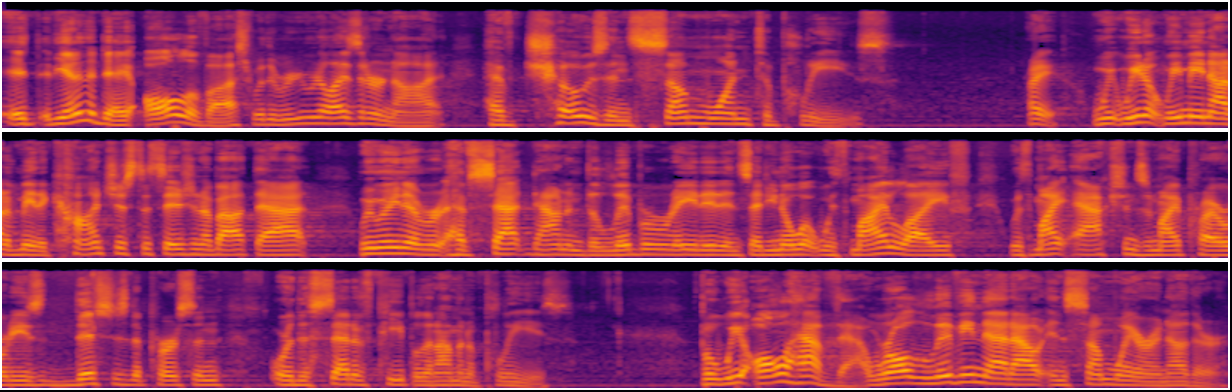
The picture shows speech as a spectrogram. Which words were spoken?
if, at the end of the day, all of us, whether we realize it or not, have chosen someone to please. Right? We, we, don't, we may not have made a conscious decision about that. We may never have sat down and deliberated and said, you know what, with my life, with my actions and my priorities, this is the person or the set of people that I'm going to please. But we all have that. We're all living that out in some way or another.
